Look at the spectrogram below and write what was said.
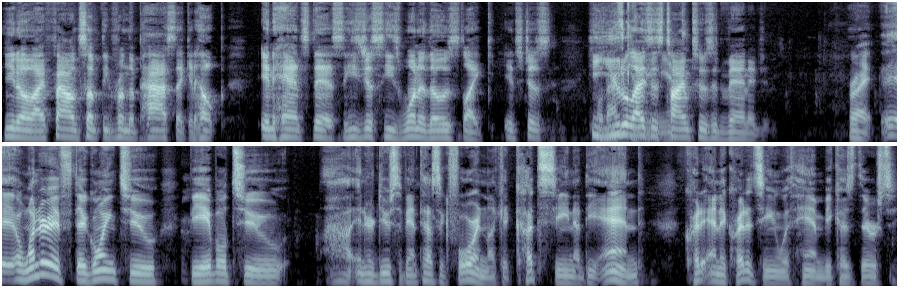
you know, I found something from the past that could help enhance this." He's just he's one of those like it's just he Well, utilizes convenient. time to his advantage. Right. I wonder if they're going to be able to uh, introduce the Fantastic Four in like a cut scene at the end, credit and a credit scene with him because there's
